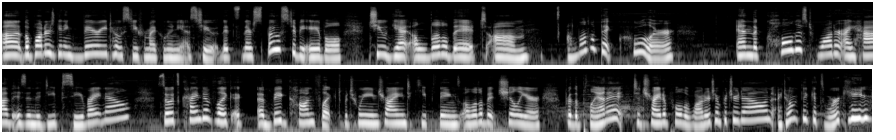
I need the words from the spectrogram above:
Uh, the water's getting very toasty for my colonias too. It's, they're supposed to be able to get a little bit, um, a little bit cooler and the coldest water I have is in the deep sea right now. So it's kind of like a, a, big conflict between trying to keep things a little bit chillier for the planet to try to pull the water temperature down. I don't think it's working.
